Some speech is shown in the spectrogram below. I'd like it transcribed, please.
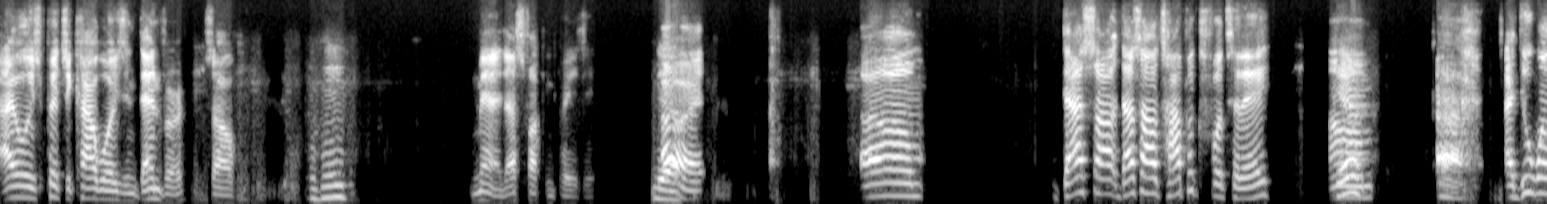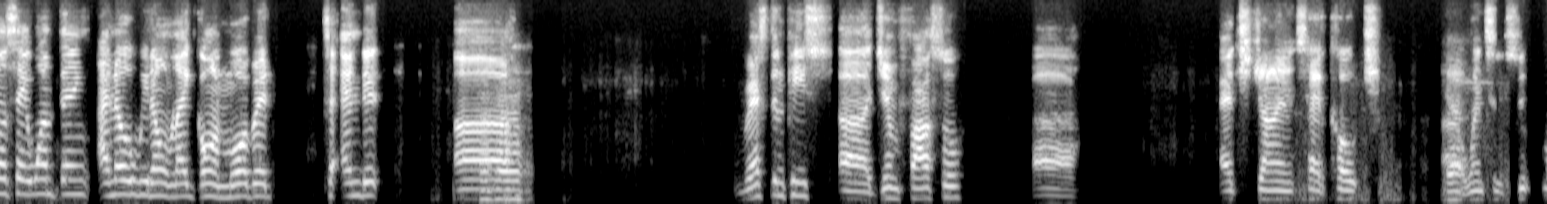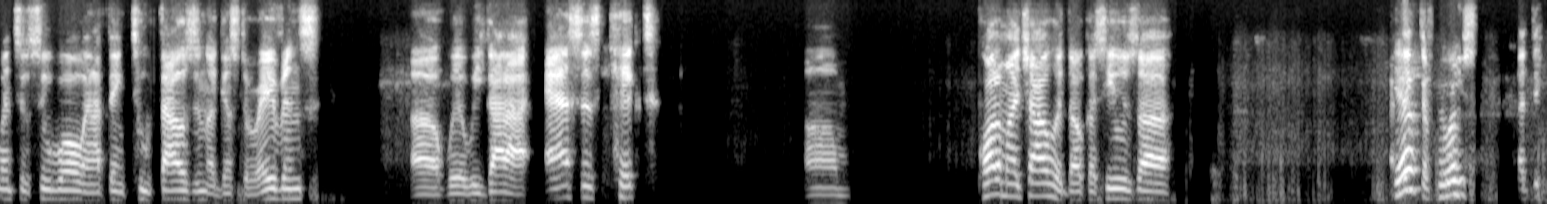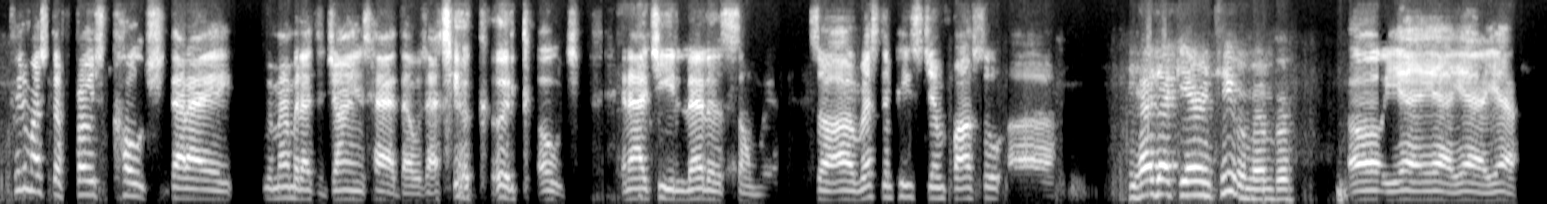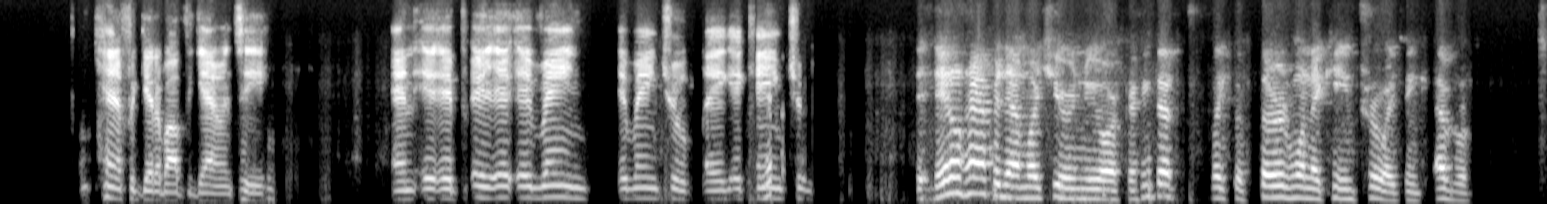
I always picture cowboys in Denver. So, Mhm. man, that's fucking crazy. Yeah. All right. Um, that's our that's our topics for today. Um, Yeah. uh, I do want to say one thing. I know we don't like going morbid to end it. Uh, Uh-huh. rest in peace, uh, Jim Fassel, uh, ex Giants head coach. Yeah. Uh, went to went to the Super Bowl and I think 2000 against the Ravens, uh, where we got our asses kicked. Um, part of my childhood though, because he was uh, I Yeah, think the first, I think pretty much the first coach that I remember that the Giants had that was actually a good coach and actually led us somewhere. So uh, rest in peace, Jim Fassel. Uh, He had that guarantee, remember? Oh yeah, yeah, yeah, yeah. Can't forget about the guarantee. And it it it, it, rained it rained true. Like it came true. They don't happen that much here in New York. I think that's like the third one that came true, I think, ever.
